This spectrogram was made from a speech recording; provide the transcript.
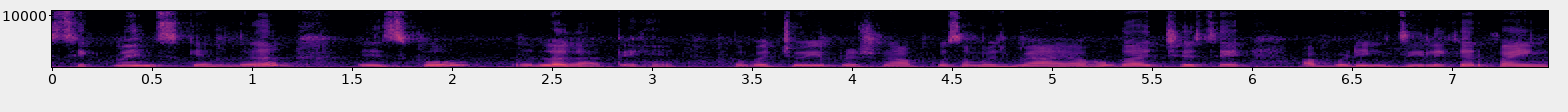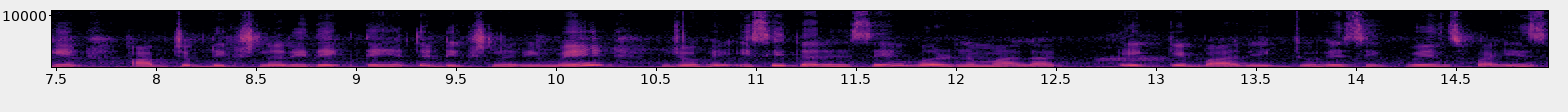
सीक्वेंस के अंदर इसको लगाते हैं। तो बच्चों, ये प्रश्न आपको समझ में आया होगा अच्छे से। आप बड़ी इजीली कर पाएँगे। आप जब डिक्शनरी देखते हैं तो डिक्शनरी में जो है, इसी तरह से वर्णमाला एक के बाद एक जो है सीक्वेंस वाइज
